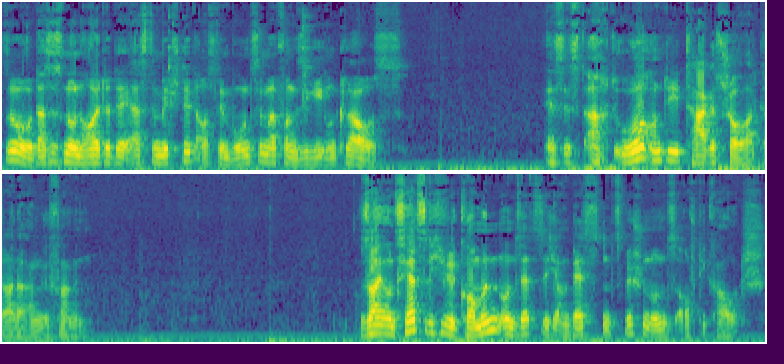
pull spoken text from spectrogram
So, das ist nun heute der erste Mitschnitt aus dem Wohnzimmer von Sigi und Klaus. Es ist 8 Uhr und die Tagesschau hat gerade angefangen. Sei uns herzlich willkommen und setz dich am besten zwischen uns auf die Couch.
